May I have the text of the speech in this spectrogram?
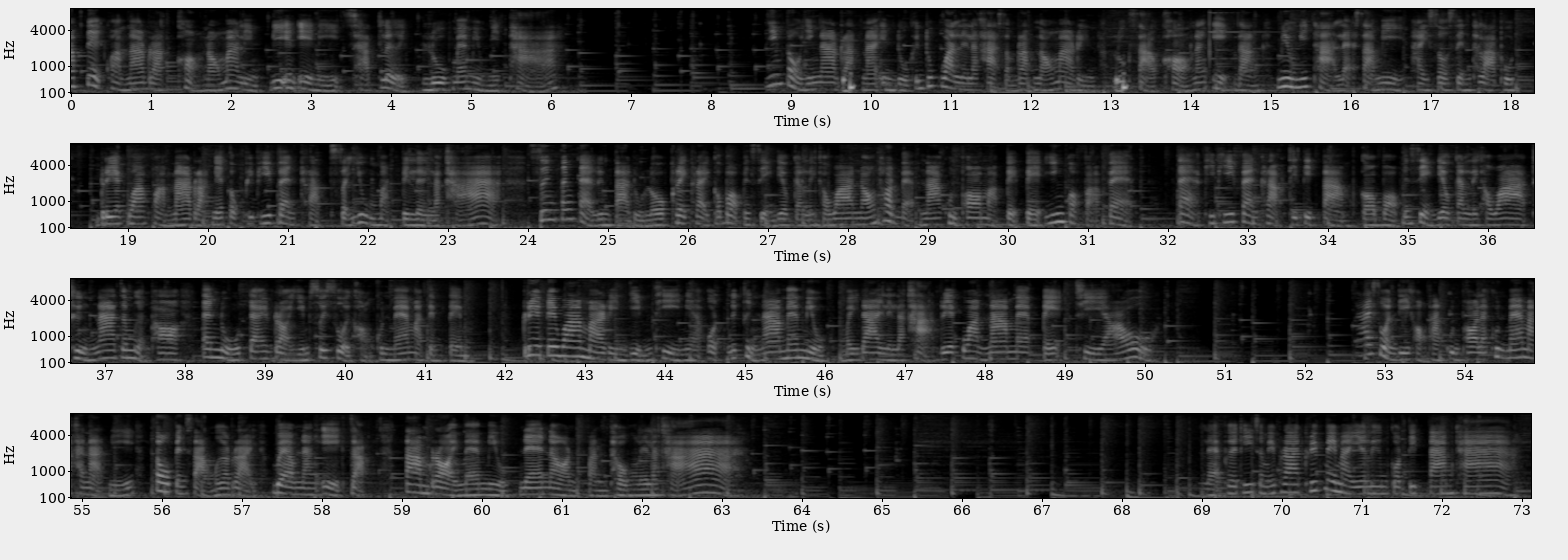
อัปเดตความน่ารักของน้องมาลิน DNA นี้ชัดเลย ลูกแม่มิวนิษฐายิ่งโตยิ่งน่ารักน่าเอ็นดูขึ้นทุกวันเลยล่ะค่ะสำหรับน้องมาริน ลูกสาวของนางเอกดัง มิวนิษฐาและสามีไฮโซเซนทลาพุทธเรียกว่าความน่ารักเนี่ยตกพี่ๆแฟนคลับสยุ่มหมัดไปเลยล่ะค่ะ ซึ่งตั้งแต่ลืมตาดูโลก ใครๆ ก็บอกเป็นเสียงเดียวกันเลยค่ะว่า น้องถอดแบบหน้าคุณพ่อมาเป๊ะๆยิ่งกว่าฝาแฝดแต่พี่ๆแฟนคลับที่ติดตาม ก็บอกเป็นเสียงเดียวกันเลยค่ะว่า ถึงหน้าจะเหมือนพ่อ แต่หนูได้รอยยิ้มสวยๆ ของคุณแม่มาเต็มๆเรียกได้ว่ามารินยิ้มทีเนี่ยอดนึกถึงหน้าแม่มิวไม่ได้เลยล่ะค่ะ เรียกว่าหน้าแม่เป๊ะเชียว ได้ส่วนดีของทางคุณพ่อและคุณแม่มาขนาดนี้ โตเป็นสาวเมื่อไหร่ แววนางเอกจะตามรอยแม่มิว แน่นอนฟันธงเลยล่ะค่ะและเพื่อที่จะไม่พลาดคลิปใหม่ๆ อย่าลืมกดติดตามค่ะ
